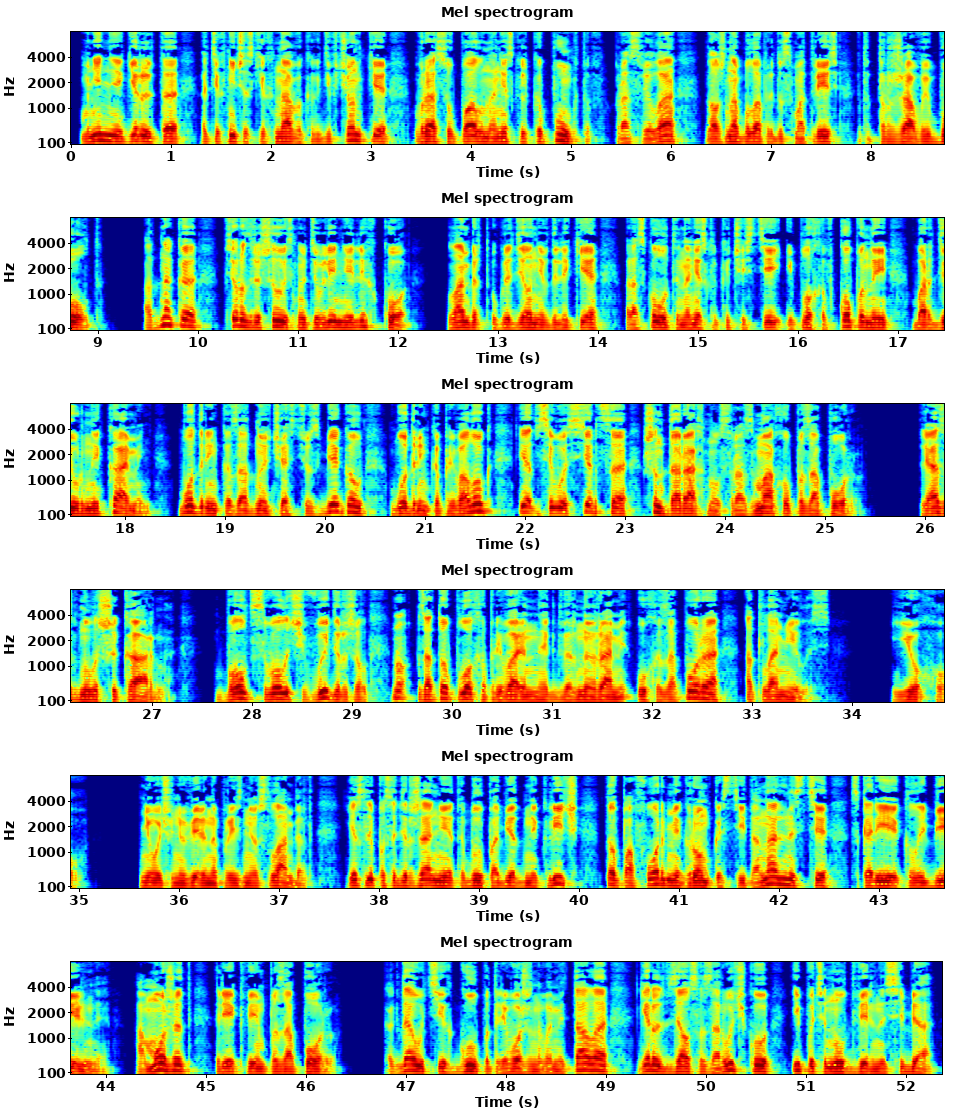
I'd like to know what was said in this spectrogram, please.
Мнение Геральта о технических навыках девчонки в раз упало на несколько пунктов. Раз вела, должна была предусмотреть этот ржавый болт. Однако все разрешилось на удивление легко. Ламберт углядел невдалеке расколотый на несколько частей и плохо вкопанный бордюрный камень, бодренько за одной частью сбегал, бодренько приволок и от всего сердца шандарахнул с размаху по запору. Лязгнуло шикарно. Болт, сволочь, выдержал, но зато плохо приваренное к дверной раме ухо запора отломилось. «Йохо!» — не очень уверенно произнес Ламберт. Если по содержанию это был победный клич, то по форме, громкости и тональности скорее колыбельный, а может, реквием по запору. Когда утих гул потревоженного металла, Геральт взялся за ручку и потянул дверь на себя.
